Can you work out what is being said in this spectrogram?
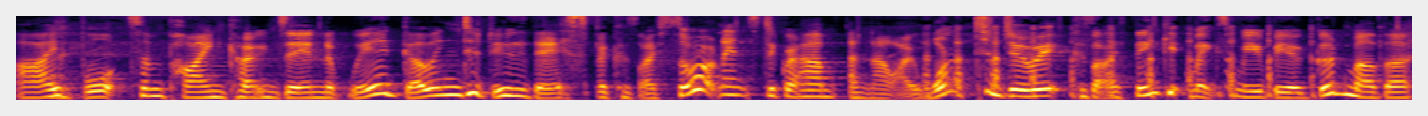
I bought some pine cones in. We're going to do this because I saw it on Instagram and now I want to do it because I think it makes me be a good mother."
